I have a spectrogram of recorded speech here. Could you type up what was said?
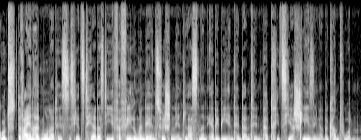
Gut dreieinhalb Monate ist es jetzt her, dass die Verfehlungen der inzwischen entlassenen RBB-Intendantin Patricia Schlesinger bekannt wurden.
